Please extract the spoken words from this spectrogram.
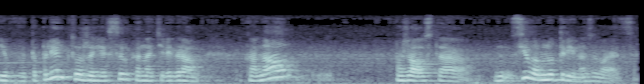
и в Топлинк тоже есть ссылка на Телеграм-канал, пожалуйста, «Сила внутри» называется.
